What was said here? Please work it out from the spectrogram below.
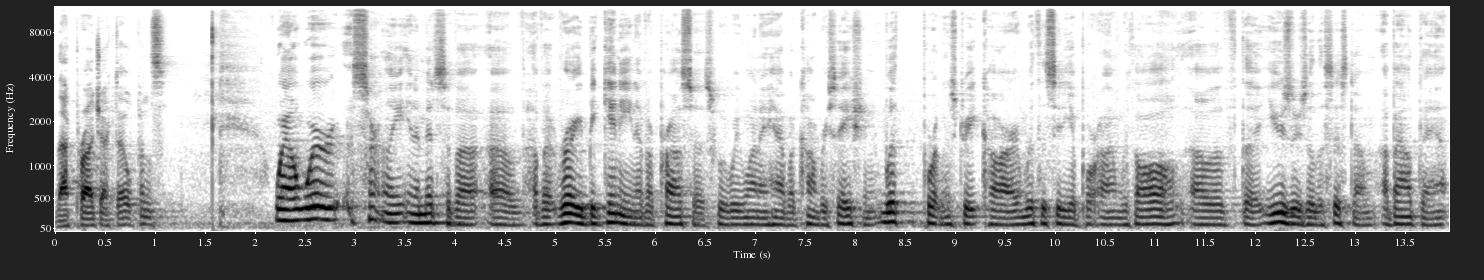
that project opens? Well, we're certainly in the midst of a, of, of, a very beginning of a process where we want to have a conversation with Portland Streetcar and with the City of Portland, with all of the users of the system about that.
